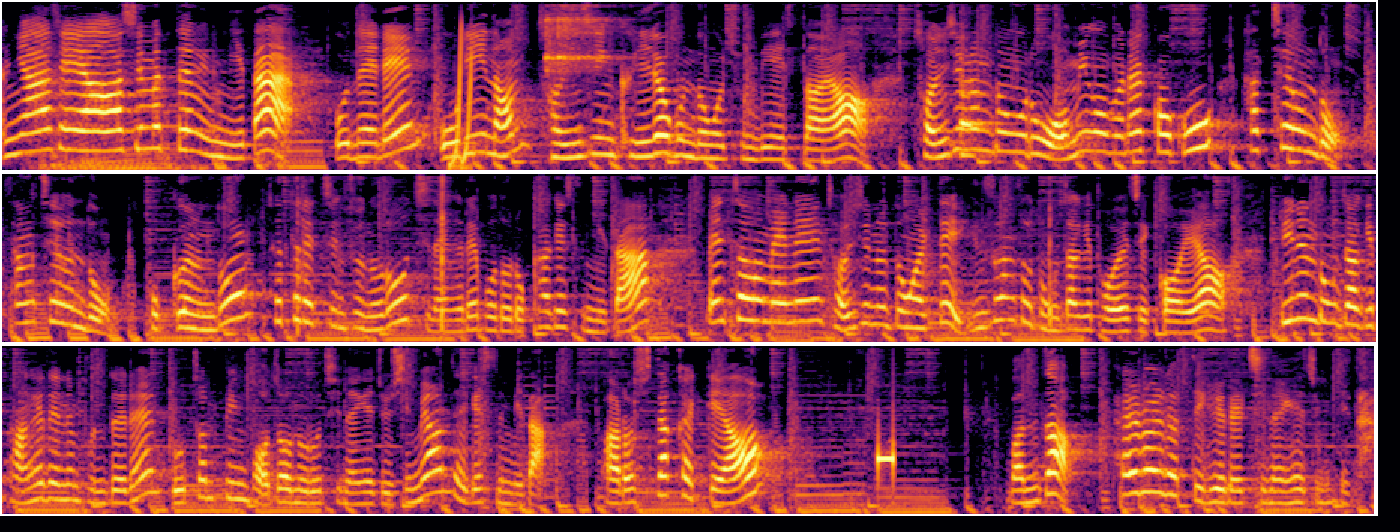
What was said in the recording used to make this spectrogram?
안녕하세요. 심으뜸입니다. 오늘은 올인원 전신 근력 운동을 준비했어요. 전신 운동으로 워밍업을 할 거고 하체 운동, 상체 운동, 복근 운동, 스트레칭 순으로 진행을 해보도록 하겠습니다. 맨 처음에는 전신 운동할 때 유산소 동작이 더해질 거예요. 뛰는 동작이 방해되는 분들은 no jumping 버전으로 진행해 주시면 되겠습니다. 바로 시작할게요. 먼저 팔 벌려 뛰기를 진행해 줍니다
